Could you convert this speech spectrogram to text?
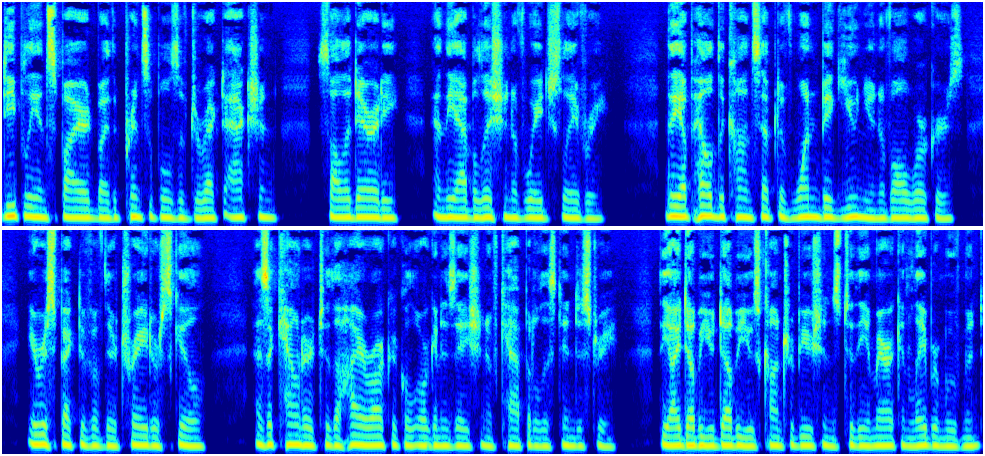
deeply inspired by the principles of direct action, solidarity, and the abolition of wage slavery. They upheld the concept of one big union of all workers, irrespective of their trade or skill, as a counter to the hierarchical organization of capitalist industry. The IWW's contributions to the American labor movement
